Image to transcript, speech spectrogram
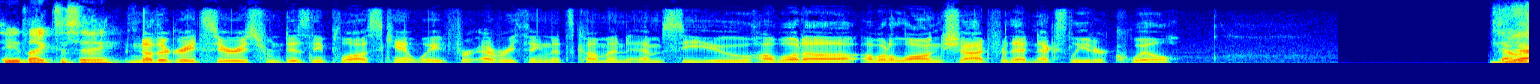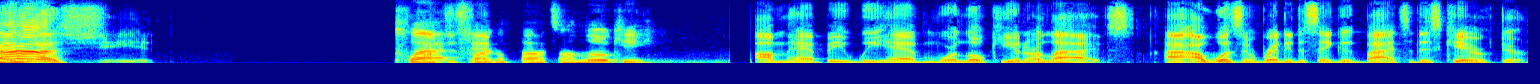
that you'd like to say? Another great series from Disney Plus. Can't wait for everything that's coming MCU. How about a how about a long shot for that next leader, Quill? That yeah, shit. Platt, final happy. thoughts on Loki. I'm happy we have more Loki in our lives. I, I wasn't ready to say goodbye to this character.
